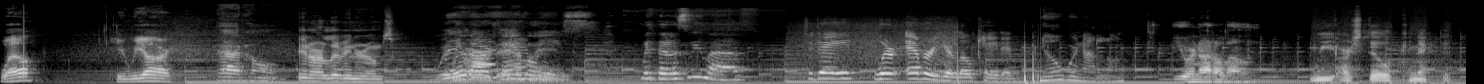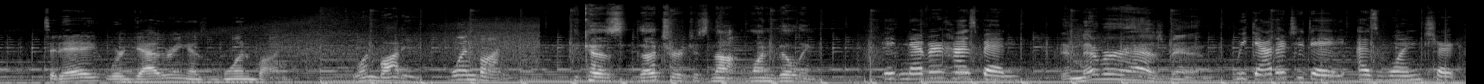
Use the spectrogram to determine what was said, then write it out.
Well, here we are. At home. In our living rooms. With, our families. With those we love. Today, wherever you're located. No, we're not alone. You are not alone. We are still connected. Today, we're gathering as one body. One body. One body. Because the church is not one building. It never has been. It never has been. We gather today as one church.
